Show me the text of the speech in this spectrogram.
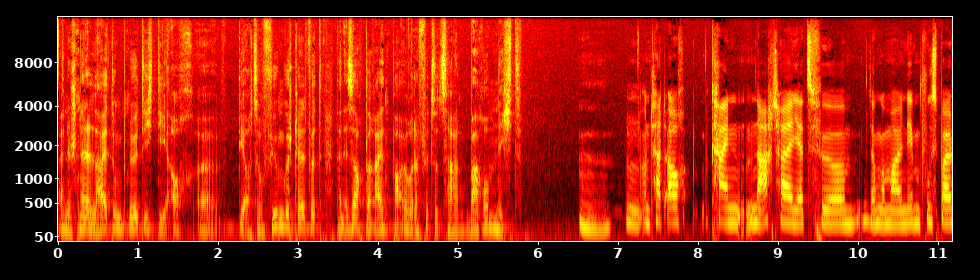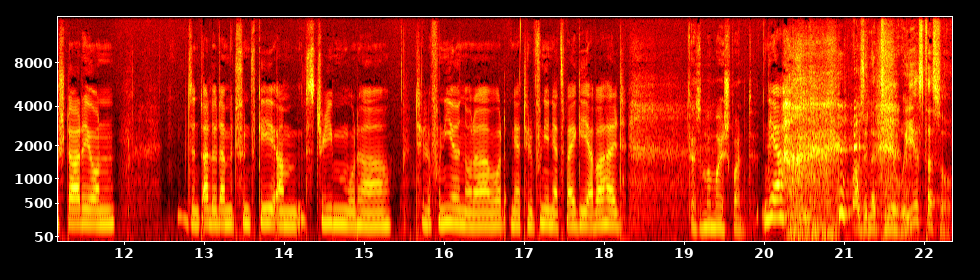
eine schnelle Leitung benötigt, die auch, äh, die auch zur Verfügung gestellt wird, dann ist er auch bereit, ein paar Euro dafür zu zahlen. Warum nicht? Mhm. Und hat auch keinen Nachteil jetzt für, sagen wir mal, neben Fußballstadion sind alle da mit 5G am Streamen oder telefonieren oder, ja, telefonieren ja 2G, aber halt. Das ist immer mal spannend. Ja. Also in der Theorie ist das so.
